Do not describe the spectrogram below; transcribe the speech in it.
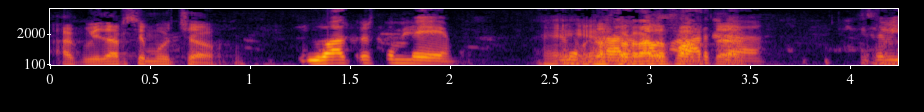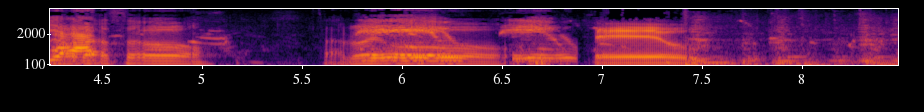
a cuidarse mucho. Vosaltres també. Eh, Una ferrada farta. Un abrazo. Hasta luego. Adéu, adéu. Adeu.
